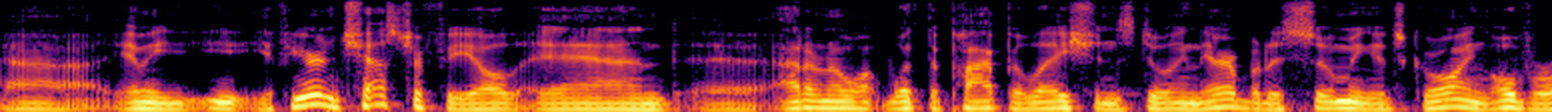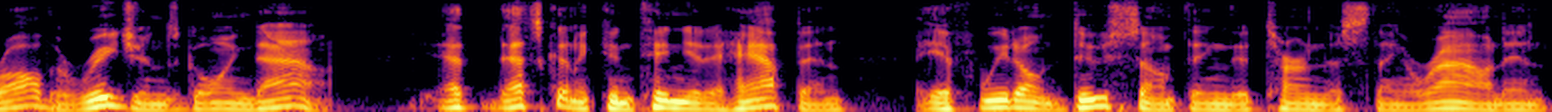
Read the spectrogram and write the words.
Uh, I mean, if you're in Chesterfield, and uh, I don't know what, what the population's doing there, but assuming it's growing overall, the region's going down. That, that's going to continue to happen if we don't do something to turn this thing around. And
